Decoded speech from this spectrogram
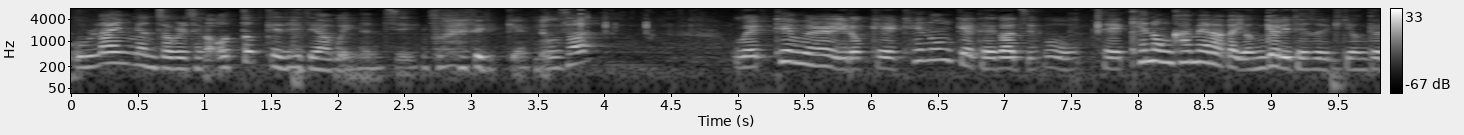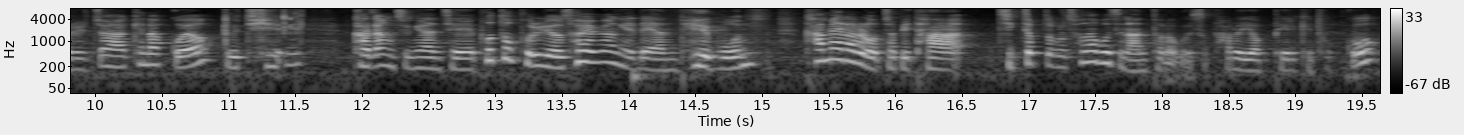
온라인 면접을 제가 어떻게 대비하고 있는지 보여드릴게요. 우선 웹캠을 이렇게 켜놓게 돼가지고 제 캐논 카메라가 연결이 돼서 이렇게 연결을 쫙 해놨고요. 그 뒤에 가장 중요한 제 포트폴리오 설명에 대한 대본 카메라를 어차피 다 직접적으로 쳐다보진 않더라고요. 그래서 바로 옆에 이렇게 뒀고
